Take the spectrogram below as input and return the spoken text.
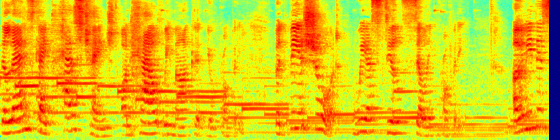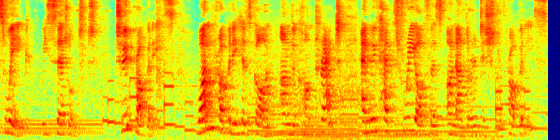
the landscape has changed on how we market your property, but be assured we are still selling property. Only this week we settled two properties one property has gone under contract and we've had three offers on other additional properties.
